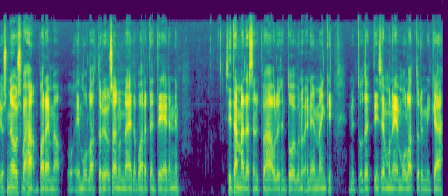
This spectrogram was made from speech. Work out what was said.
jos ne olisi vähän paremmin emulaattori osannut näitä varten tehdä, niin sitä mä tässä nyt vähän olisin toivonut enemmänkin. Nyt otettiin semmoinen emulaattori, mikä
